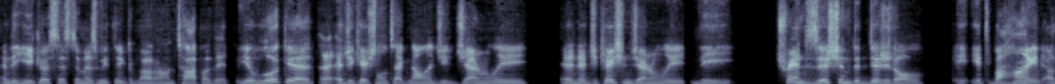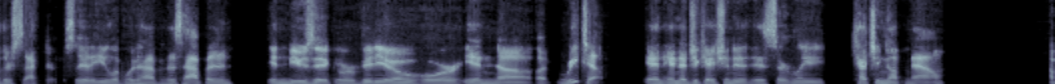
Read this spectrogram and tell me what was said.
and the ecosystem as we think about on top of it. You look at uh, educational technology generally and education generally, the transition to digital, it's behind other sectors. You look what happened, has happened in music or video or in uh, uh, retail. And in education it is certainly catching up now. A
